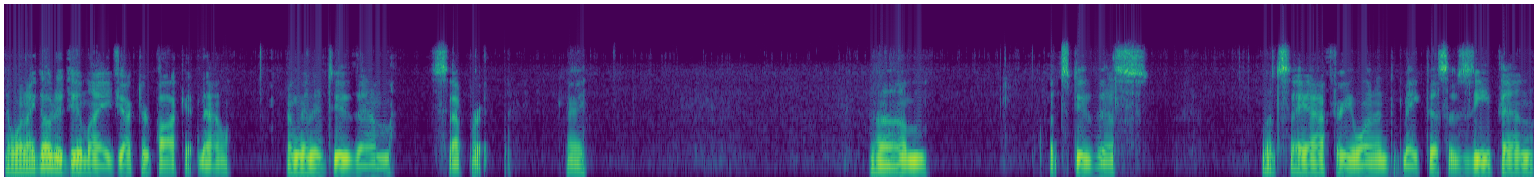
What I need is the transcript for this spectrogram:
And when I go to do my ejector pocket now, I'm going to do them separate. Okay. Um, let's do this. Let's say after you wanted to make this a Z pin,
